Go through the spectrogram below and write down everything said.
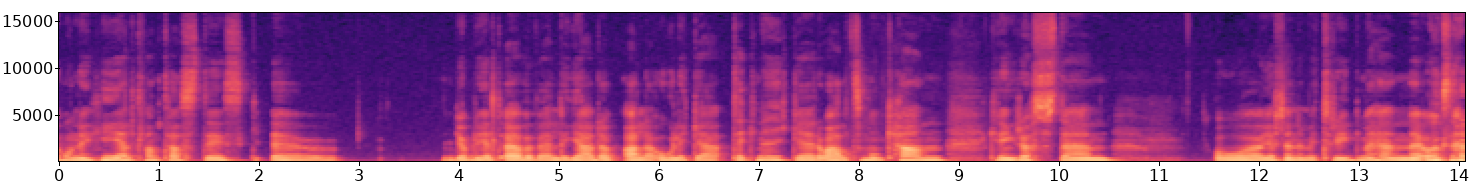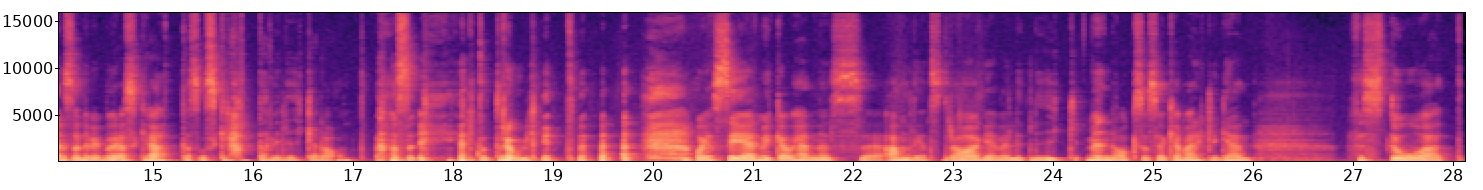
hon är helt fantastisk. Uh jag blir helt överväldigad av alla olika tekniker och allt som hon kan kring rösten. Och jag känner mig trygg med henne och sen så när vi börjar skratta så skrattar vi likadant. Alltså det är helt otroligt. Och jag ser mycket av hennes anledsdrag anletsdrag är väldigt lik mina också så jag kan verkligen förstå att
